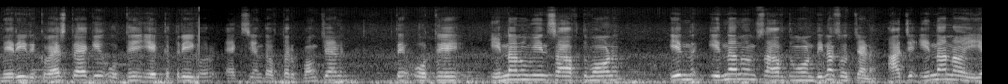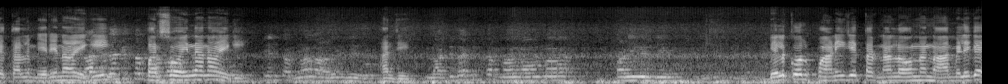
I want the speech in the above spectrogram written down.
ਮੇਰੀ ਰਿਕੁਐਸਟ ਹੈ ਕਿ ਉੱਥੇ 1 ਤਰੀਕ ਨੂੰ ਐਕਸੀਅਨ ਦਫ਼ਤਰ ਪਹੁੰਚਣ ਤੇ ਉੱਥੇ ਇਹਨਾਂ ਨੂੰ ਵੀ ਇਨਸਾਫ ਦਿਵਾਉਣ। ਇਨ ਇਹਨਾਂ ਨੂੰ ਇਨਸਾਫ ਦਿਵਾਉਣ ਦੀ ਨਾ ਸੋਚਣ। ਅੱਜ ਇਹਨਾਂ ਨਾਲ ਹੋਈ ਆ ਕੱਲ ਮੇਰੇ ਨਾਲ ਹੋਏਗੀ ਪਰਸੋਂ ਇਹਨਾਂ ਨਾਲ ਹੋਏਗੀ। ਇਹ ਹੋ ਹਾਂਜੀ। ਲੱਗਦਾ ਕਿ ਧਰਨਾ ਲਾਉਣ ਨਾਲ ਪਾਣੀ ਮਿਲ ਜੇ? ਬਿਲਕੁਲ ਪਾਣੀ ਜੇ ਧਰਨਾ ਲਾਉਣ ਨਾਲ ਨਾ ਮਿਲੇਗਾ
